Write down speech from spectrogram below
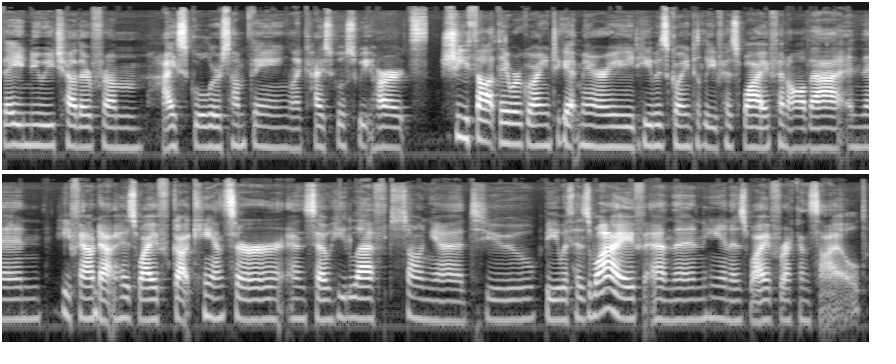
they knew each other from high school or something, like high school sweethearts. She thought they were going to get married. He was going to leave his wife and all that. And then he found out his wife got cancer. And so he left Sonia to be with his wife. And then he and his wife reconciled.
